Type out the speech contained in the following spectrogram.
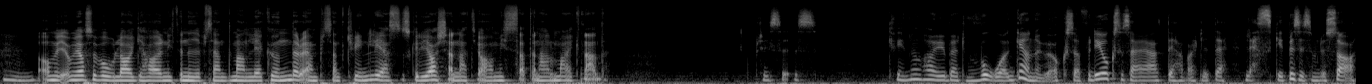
Mm. Om, om jag som bolag har 99% manliga kunder och 1% kvinnliga så skulle jag känna att jag har missat en halv marknad. Precis kvinnor har ju börjat våga nu också. För det är också så att det har varit lite läskigt, precis som du sa.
